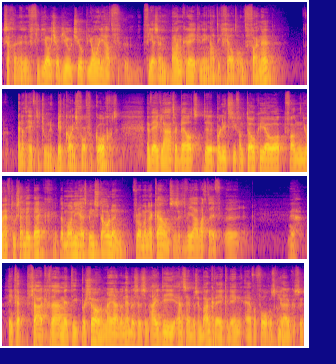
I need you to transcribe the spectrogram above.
ik zag een, een videootje op YouTube, een jongen die had v- via zijn bankrekening had hij geld ontvangen en dat heeft hij toen in bitcoins voor verkocht. Een week later belt de politie van Tokio op van you have to send it back, the money has been stolen from an account. Dus dan zegt van ja, wacht even, eh, Ja. ik heb zaken gedaan met die persoon. Maar ja, dan hebben ze zijn ID en ze hebben zijn bankrekening. En vervolgens gebruiken ze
